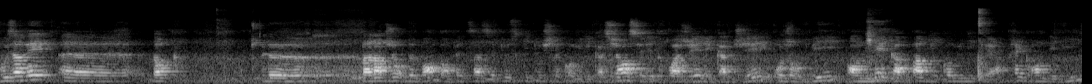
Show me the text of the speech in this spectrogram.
vous avez euh, donc la largeur de bande, en fait ça c'est tout ce qui touche la communication, c'est les 3G, les 4G. Aujourd'hui, on est capable de communiquer à très grand débit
